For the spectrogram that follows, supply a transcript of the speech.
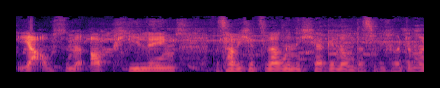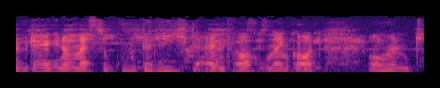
Ja, auch so eine Art Peeling. Das habe ich jetzt lange nicht hergenommen. Das habe ich heute mal wieder hergenommen, weil es so gut riecht einfach. Oh mein Gott. Und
